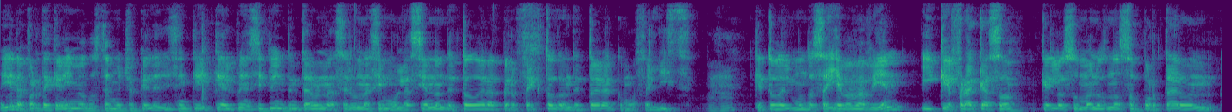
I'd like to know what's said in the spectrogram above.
Hay una parte que a mí me gusta mucho que le dicen que, que al principio intentaron hacer una simulación donde todo era perfecto, donde todo era como feliz, que todo el mundo se llevaba bien y que fracasó, que los humanos no soportaron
